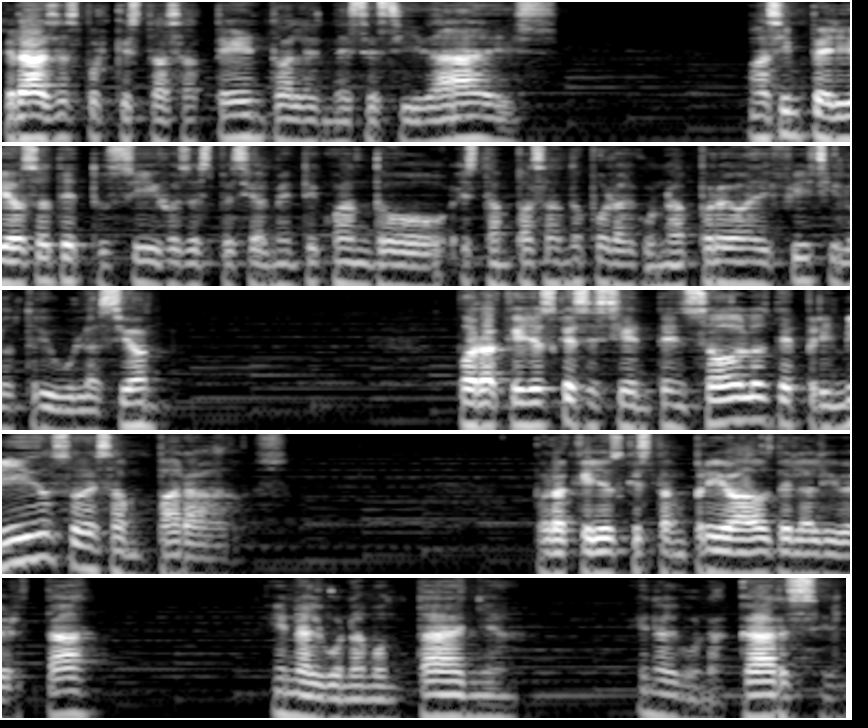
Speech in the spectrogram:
Gracias porque estás atento a las necesidades más imperiosas de tus hijos, especialmente cuando están pasando por alguna prueba difícil o tribulación, por aquellos que se sienten solos, deprimidos o desamparados por aquellos que están privados de la libertad, en alguna montaña, en alguna cárcel,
